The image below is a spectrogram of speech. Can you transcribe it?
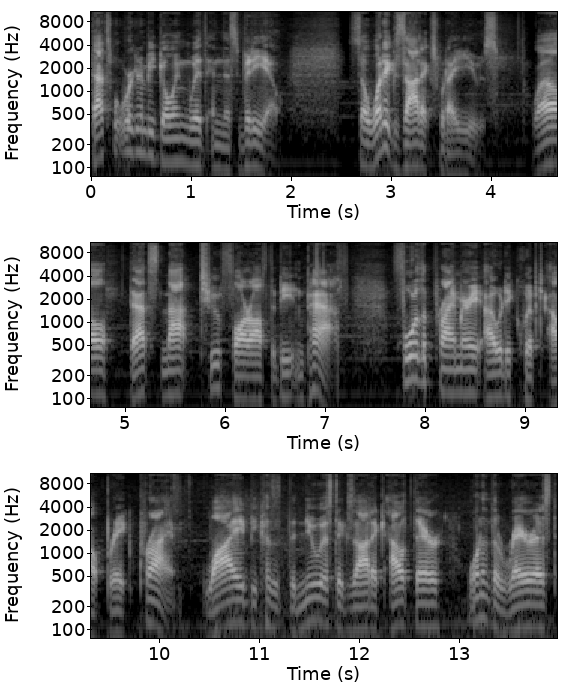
That's what we're going to be going with in this video. So what exotics would I use? Well, that's not too far off the beaten path. For the primary, I would equip Outbreak Prime. Why? Because it's the newest exotic out there, one of the rarest,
